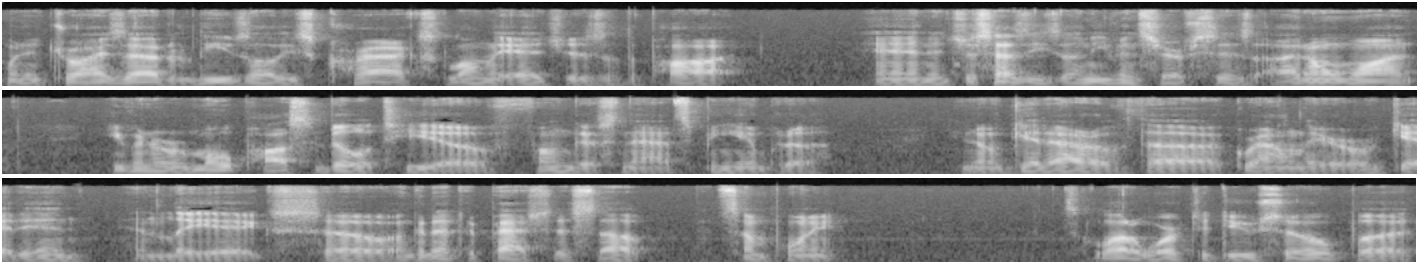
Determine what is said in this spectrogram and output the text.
when it dries out, it leaves all these cracks along the edges of the pot. And it just has these uneven surfaces. I don't want even a remote possibility of fungus gnats being able to, you know, get out of the ground layer or get in and lay eggs. So I'm to have to patch this up at some point. It's a lot of work to do so, but,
